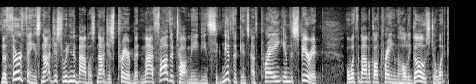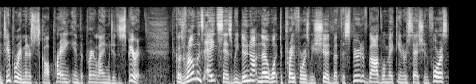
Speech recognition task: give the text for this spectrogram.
The third thing, it's not just reading the Bible, it's not just prayer, but my father taught me the significance of praying in the Spirit, or what the Bible called praying in the Holy Ghost, or what contemporary ministers call praying in the prayer language of the Spirit. Because Romans 8 says we do not know what to pray for as we should, but the Spirit of God will make intercession for us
